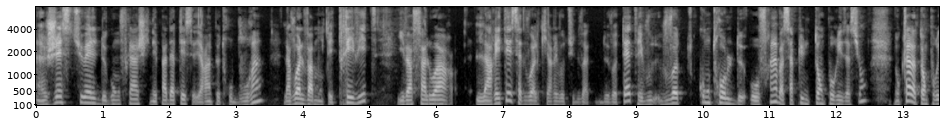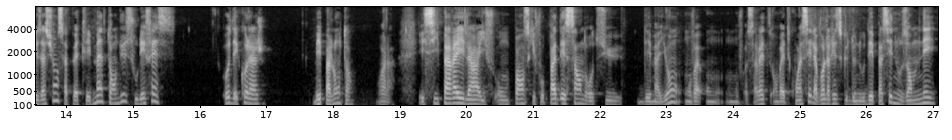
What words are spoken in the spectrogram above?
un gestuel de gonflage qui n'est pas adapté, c'est-à-dire un peu trop bourrin, la voile va monter très vite. Il va falloir l'arrêter, cette voile qui arrive au-dessus de, votre tête, et votre contrôle de haut frein va s'appeler une temporisation. Donc là, la temporisation, ça peut être les mains tendues sous les fesses au décollage, mais pas longtemps. Voilà. Et si pareil, là, on pense qu'il faut pas descendre au-dessus des maillons, on va, ça va être, on va être coincé. La voile risque de nous dépasser, de nous emmener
